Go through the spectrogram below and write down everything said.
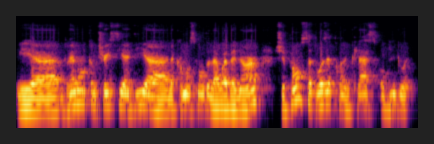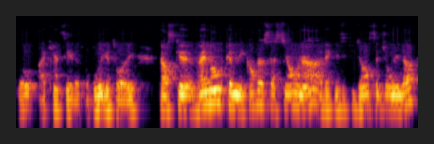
Et euh, vraiment, comme Tracy a dit à le commencement de la webinaire, je pense que ça doit être une classe obligatoire, oh, I can't say that, obligatory, parce que vraiment, comme les conversations on a avec les étudiants cette journée-là,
